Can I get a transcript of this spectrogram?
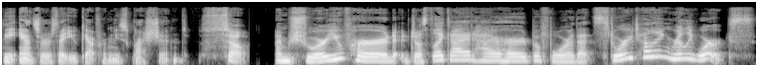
the answers that you get from these questions. So I'm sure you've heard, just like I had heard before, that storytelling really works.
